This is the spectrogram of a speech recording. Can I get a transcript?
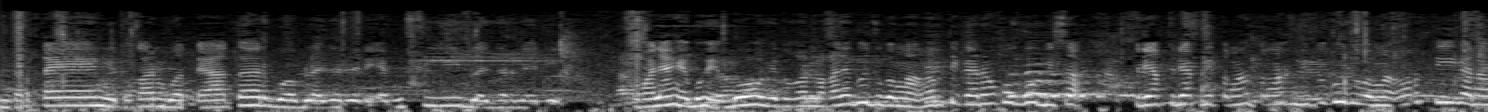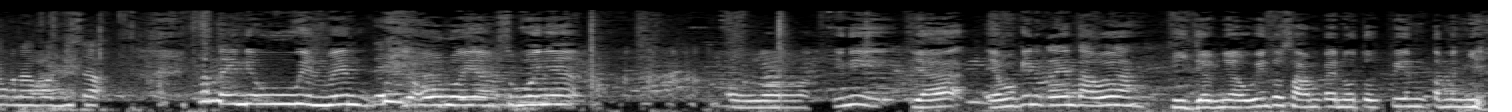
entertain gitu kan buat teater gue belajar jadi MC belajar jadi pokoknya heboh heboh gitu kan. Makanya gue juga nggak ngerti kadang kok gue bisa teriak-teriak di tengah-tengah gitu gue juga nggak ngerti kadang kenapa bisa. Karena ini Uwin men. Ya Allah yang semuanya. Allah. Ini ya Ya mungkin kalian tahu ya Hijabnya Uwin tuh sampai nutupin temennya.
